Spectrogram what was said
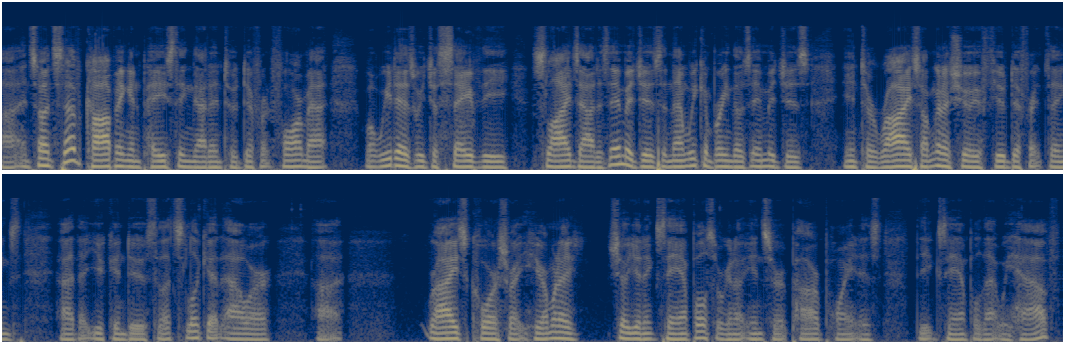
Uh, and so instead of copying and pasting that into a different format, what we did is we just saved the slides out as images, and then we can bring those images into Rise. So I'm going to show you a few different things uh, that you can do. So let's look at our uh, Rise course right here. I'm going to show you an example. So we're going to insert PowerPoint as the example that we have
